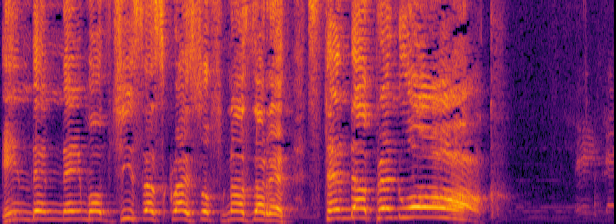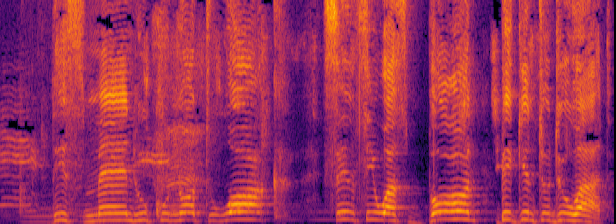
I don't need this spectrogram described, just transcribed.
in the name of Jesus Christ of Nazareth, stand up and walk. This man who could not walk since he was born begin to do what?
